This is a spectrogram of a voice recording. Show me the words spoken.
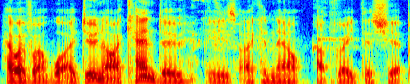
However, what I do know I can do is I can now upgrade this ship.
